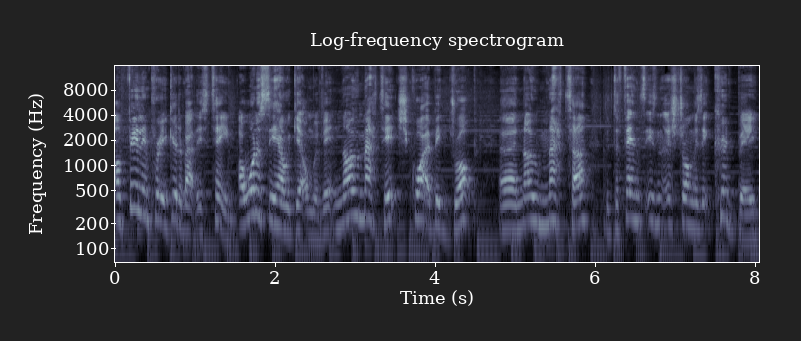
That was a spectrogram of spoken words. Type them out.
I'm feeling pretty good about this team. I want to see how we get on with it. No Matic, quite a big drop. Uh, no matter, the defence isn't as strong as it could be,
